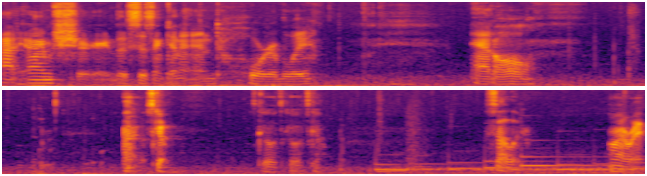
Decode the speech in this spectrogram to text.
I, I'm sure this isn't going to end horribly. At all. Alright, let's go. Let's go, let's go, let's go. Cellar. Alright.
